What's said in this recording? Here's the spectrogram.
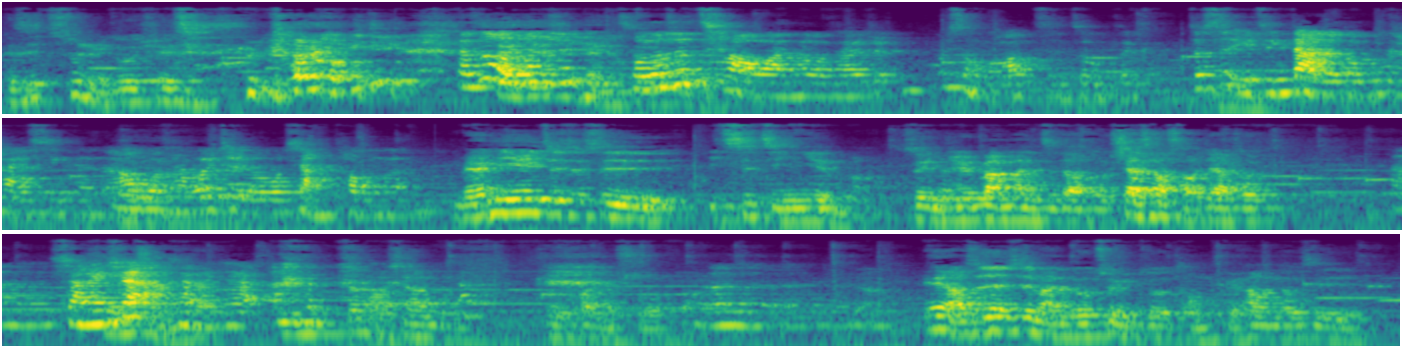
可是处女座确实比较容易。可是我都是我都是吵完了，我才会觉得，为什么我要执着这个？就是已经大家都不开心了，然后我才会觉得我想通了。没关系，因为这就是一次经验嘛，所以你就会慢慢知道说，下次要吵架的时候，嗯，想一下，想一下。嗯这好像可以换个说法。嗯，嗯嗯因为老师认识蛮多处女座的同学，他们都是比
